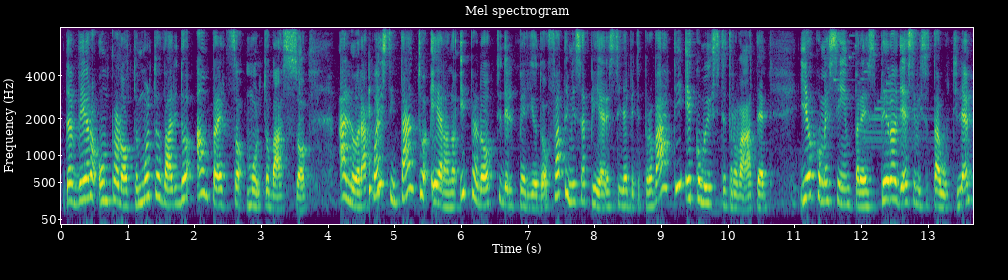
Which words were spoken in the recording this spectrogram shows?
davvero un prodotto molto valido a un prezzo molto basso allora questi intanto erano i prodotti del periodo. Fatemi sapere se li avete provati e come vi siete trovate. Io come sempre spero di esservi stata utile.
